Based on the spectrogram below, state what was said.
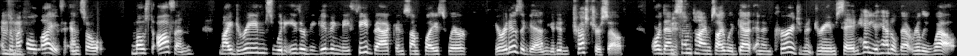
And so my whole life. And so most often my dreams would either be giving me feedback in some place where here it is again, you didn't trust yourself. Or then sometimes I would get an encouragement dream saying, Hey, you handled that really well.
